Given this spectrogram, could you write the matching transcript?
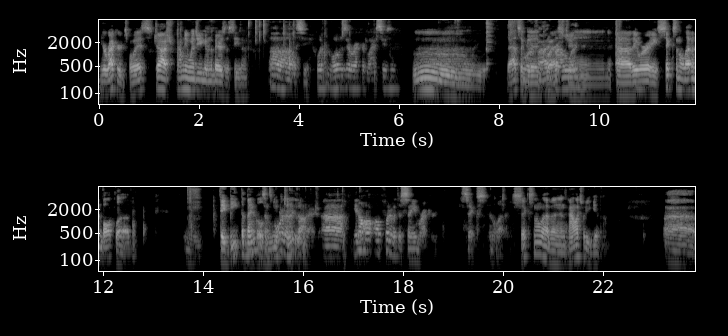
your records, boys. Josh, how many wins are you giving the Bears this season? Uh, let's see. What what was their record last season? Ooh, that's a good five, question. Uh, they were a six and eleven ball club. They beat the Bengals That's in more week two. thought. Actually, uh, you know, I'll, I'll put them with the same record, six and eleven. Six and eleven. Alex, what do you give them? Uh,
